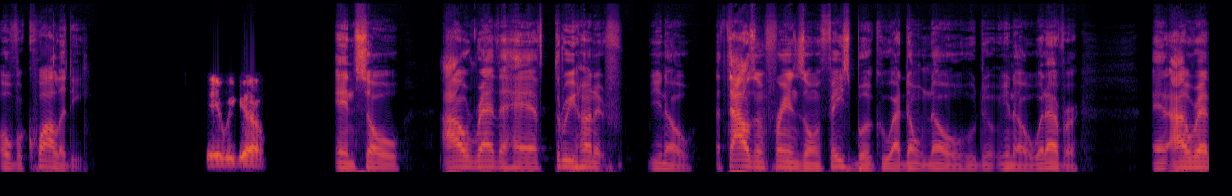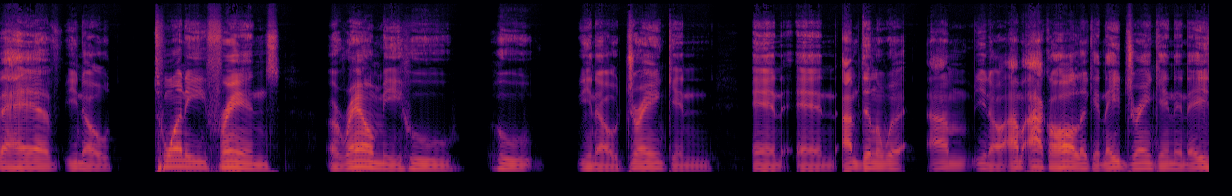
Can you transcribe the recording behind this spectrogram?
over quality. There we go. And so I'll rather have 300, you know, a thousand friends on Facebook who I don't know, who do, you know, whatever. And I'd rather have, you know, 20 friends around me who, who, you know, drink and, and, and I'm dealing with, I'm, you know, I'm alcoholic and they drinking and they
